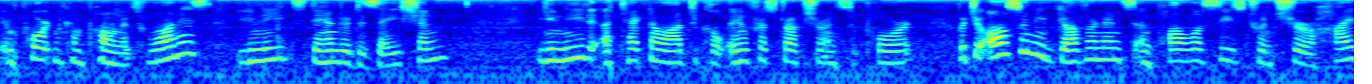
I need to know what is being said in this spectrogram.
important components. One is you need standardization, you need a technological infrastructure and support, but you also need governance and policies to ensure high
